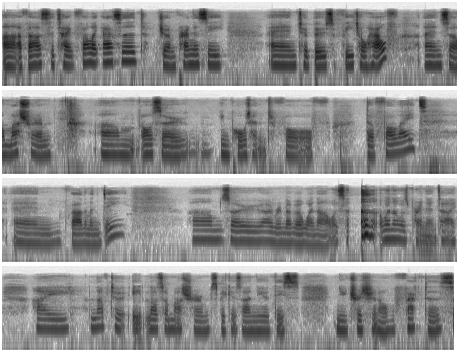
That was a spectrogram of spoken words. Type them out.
are advised to take folic acid during pregnancy and to boost fetal health. And so mushroom um, also important for the folate and vitamin D. Um, so I remember when I was when I was pregnant, I I love to eat lots of mushrooms because I knew these nutritional factors,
